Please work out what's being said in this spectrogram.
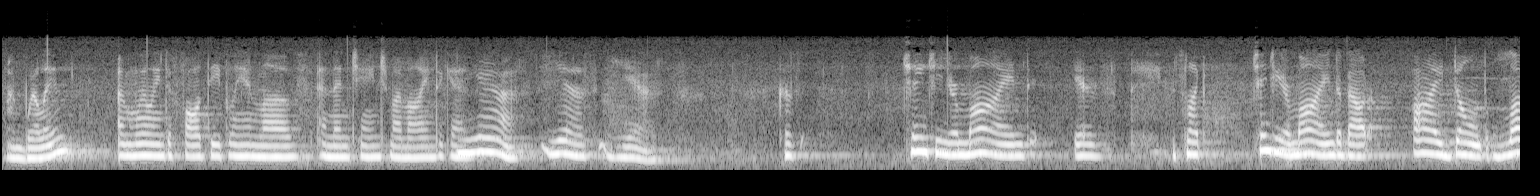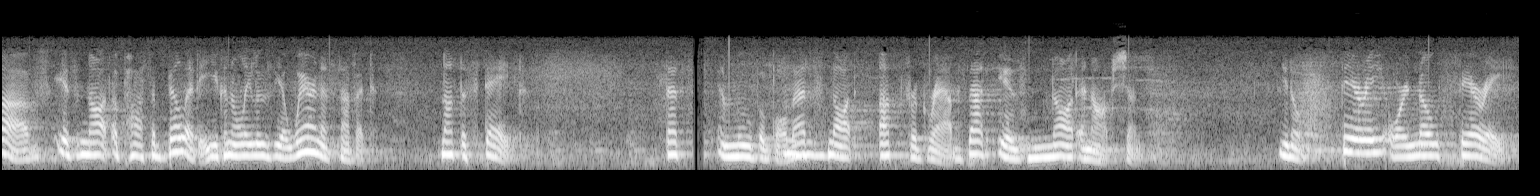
I'm willing. I'm willing to fall deeply in love and then change my mind again. Yes, yes, yes. Because changing your mind is, it's like changing your mind about I don't love is not a possibility. You can only lose the awareness of it, not the state. That's immovable. Mm-hmm. That's not up for grabs. That is not an option. You know, theory or no theory,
